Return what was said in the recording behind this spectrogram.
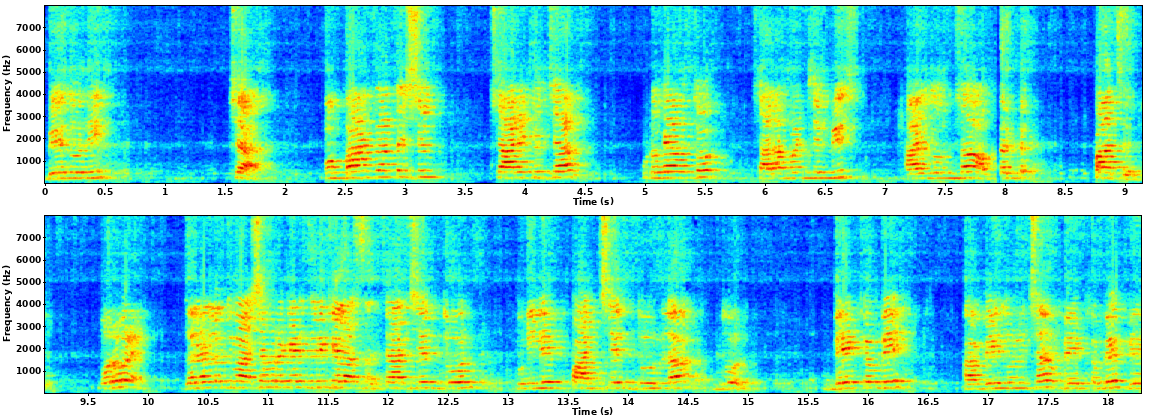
बे दोन्ही चार. मग भाग जात असेल चार एक चार. पुढे काय होतो? चार पंचवीस हा दोनचा अवतर पाच येतो. बरोबर आहे? जर याला तुम्ही अशा प्रकारे जरी केला असता चारशे दोन गुणिले पाचशे दोन ला दोन. बेक क बे हा बे दोनच्या बे बे बे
